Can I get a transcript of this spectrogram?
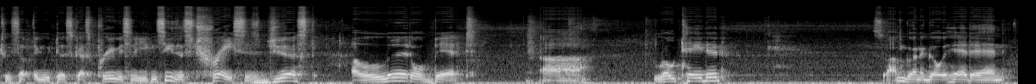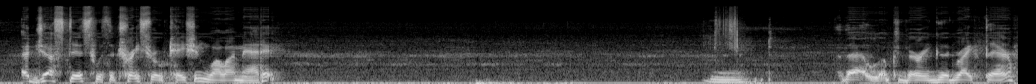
to something we discussed previously, you can see this trace is just a little bit uh, rotated. So I'm going to go ahead and adjust this with the trace rotation while I'm at it. And that looks very good right there.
